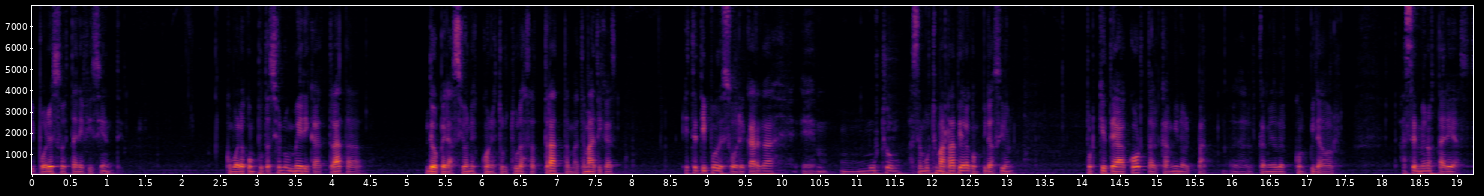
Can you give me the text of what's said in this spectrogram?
y por eso es tan eficiente. Como la computación numérica trata de operaciones con estructuras abstractas matemáticas, este tipo de sobrecarga mucho, hace mucho más rápida la compilación porque te acorta el camino, el, el camino del compilador. Hace menos tareas.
